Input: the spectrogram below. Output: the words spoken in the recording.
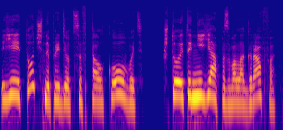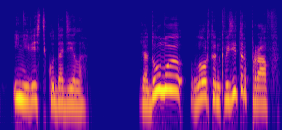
Ей точно придется втолковывать, что это не я позвала графа и не весть куда дело. «Я думаю, лорд-инквизитор прав»,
